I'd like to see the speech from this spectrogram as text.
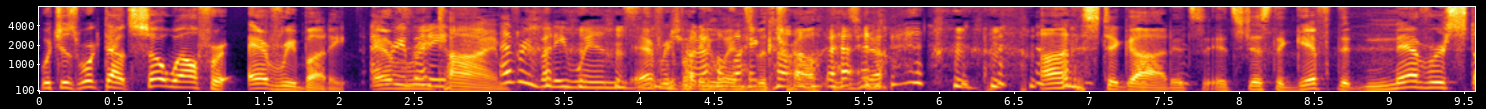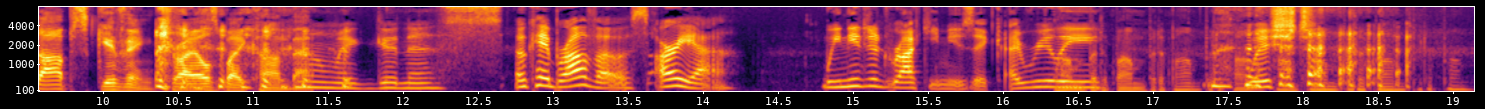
which has worked out so well for everybody, Everybody, every time. Everybody wins. in Everybody trial wins by with trial. combat. You know? Honest to God, it's it's just the gift that never stops giving. Trials by combat. Oh my goodness. Okay, Braavos. Arya. we needed Rocky music. I really Bum, ba-da-bum, ba-da-bum, wished ba-da-bum, ba-da-bum.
